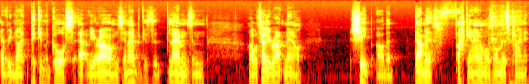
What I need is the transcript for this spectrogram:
every night picking the gorse out of your arms, you know, because the lambs and I will tell you right now, sheep are the dumbest fucking animals on this planet.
